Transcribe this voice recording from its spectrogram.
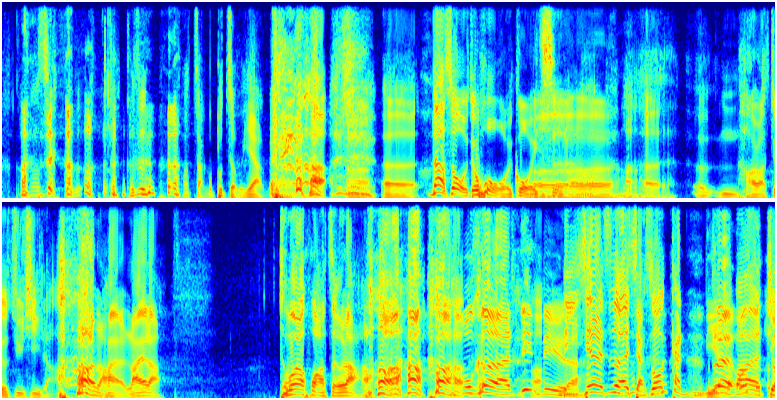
可是可是他长得不怎么样。呃，那时候我就后悔过一次了。呃呃嗯，好了，就继续了。来来了，什么法则啦？福克兰定律。你现在是在想说，看你他妈的九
